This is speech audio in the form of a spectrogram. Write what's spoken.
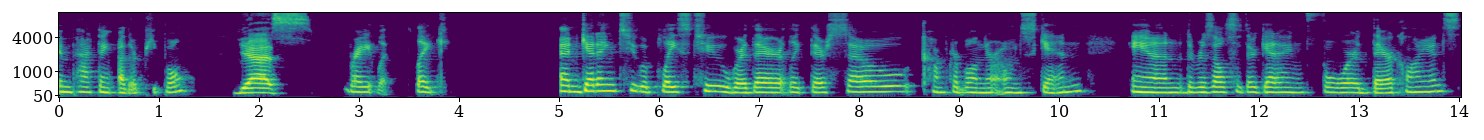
impacting other people. Yes. Right. Like like and getting to a place too where they're like they're so comfortable in their own skin and the results that they're getting for their clients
